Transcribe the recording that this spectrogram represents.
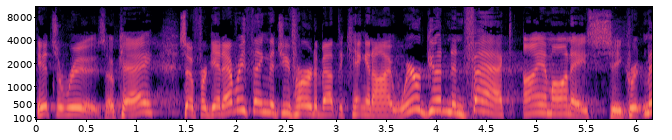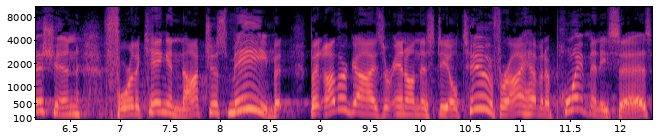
It's a ruse, okay? So forget everything that you've heard about the king and I. We're good, and in fact, I am on a secret mission for the king, and not just me, but, but other guys are in on this deal too, for I have an appointment, he says,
